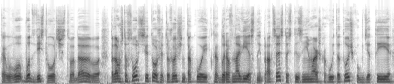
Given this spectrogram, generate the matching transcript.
Как бы вот, вот здесь творчество, да, потому что в творчестве тоже это же очень такой как бы равновесный процесс, то есть ты занимаешь какую-то точку, где ты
